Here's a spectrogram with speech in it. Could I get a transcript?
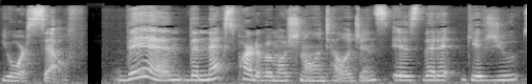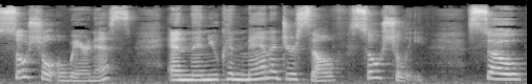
yourself. Then the next part of emotional intelligence is that it gives you social awareness, and then you can manage yourself socially. So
